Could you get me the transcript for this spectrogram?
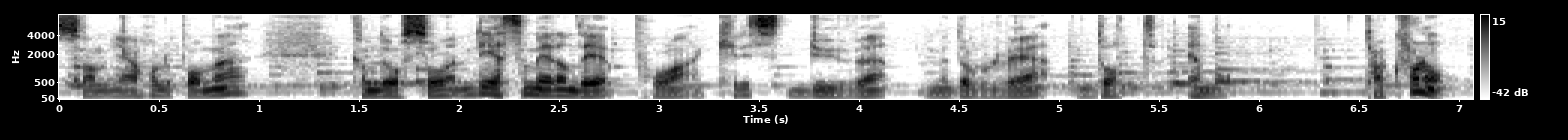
som jeg holder på med, kan du også lese mer om det på chrisduve.no. Takk for nå.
